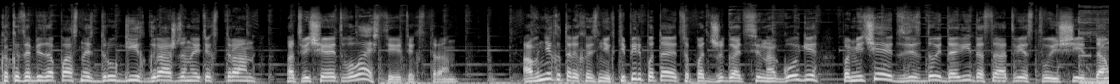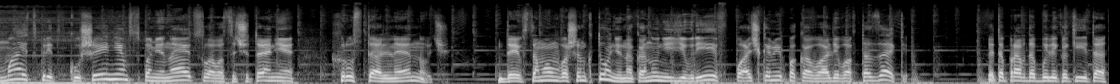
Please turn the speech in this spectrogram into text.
как и за безопасность других граждан этих стран, отвечают власти этих стран. А в некоторых из них теперь пытаются поджигать синагоги, помечают звездой Давида соответствующие дома и с предвкушением вспоминают словосочетание «хрустальная ночь». Да и в самом Вашингтоне накануне евреев пачками паковали в автозаке. Это, правда, были какие-то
